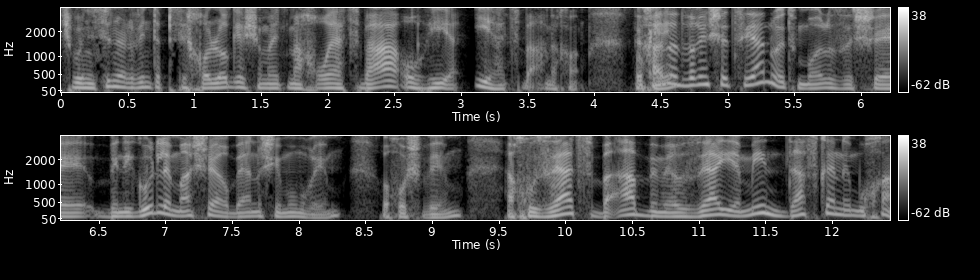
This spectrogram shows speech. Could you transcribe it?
שבו ניסינו להבין את הפסיכולוגיה שעומדת מאחורי הצבעה, או אי, אי הצבעה. נכון. ואחד אוקיי. הדברים שציינו אתמול זה שבניגוד למה שהרבה אנשים אומרים, או חושבים, אחוזי ההצבעה במעוזי הימין דווקא נמוכה.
